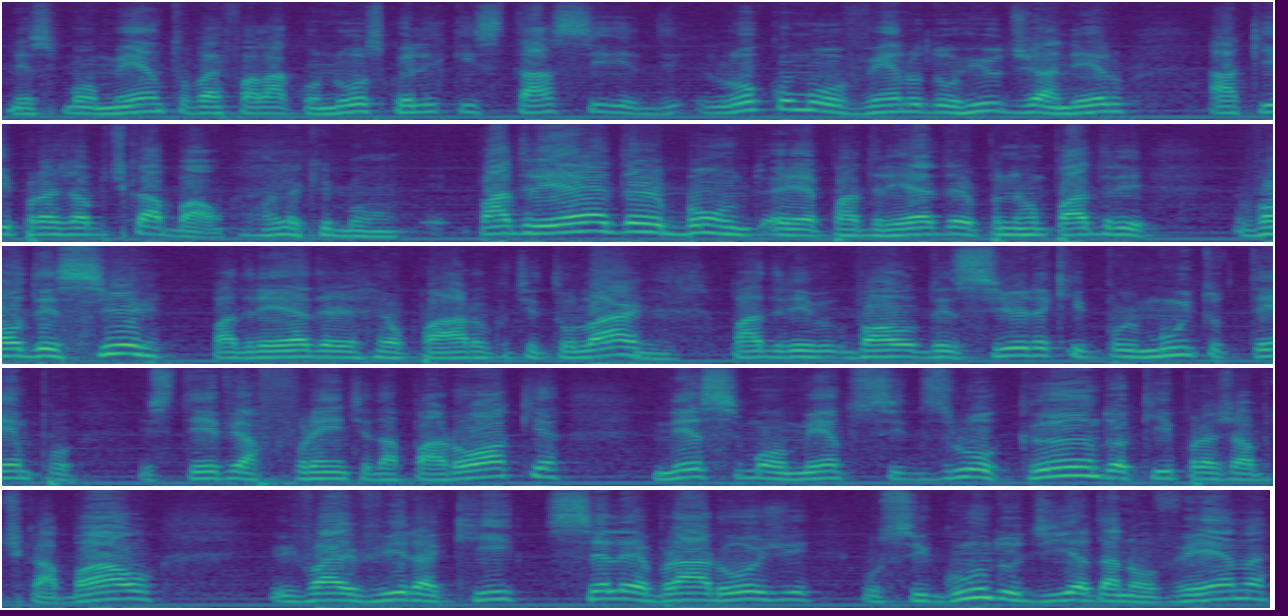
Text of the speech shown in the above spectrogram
nesse momento, vai falar conosco, ele que está se locomovendo do Rio de Janeiro aqui para Jabuticabal. Olha que bom. Padre Éder, bom, é, Padre Éder, não, Padre Valdecir, Padre Éder é o pároco titular, Isso. Padre Valdecir, é que por muito tempo esteve à frente da paróquia, nesse momento se deslocando aqui para Jabuticabal, e vai vir aqui celebrar hoje o segundo dia da novena,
